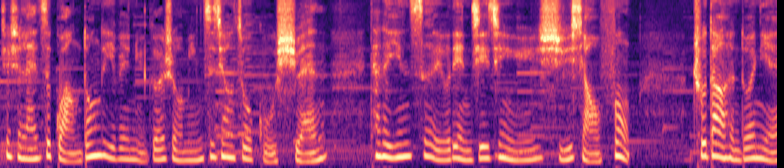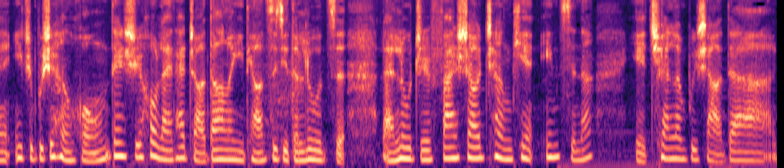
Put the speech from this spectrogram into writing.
这是来自广东的一位女歌手，名字叫做古璇，她的音色有点接近于徐小凤。出道很多年，一直不是很红，但是后来她找到了一条自己的路子，来录制发烧唱片，因此呢，也圈了不少的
